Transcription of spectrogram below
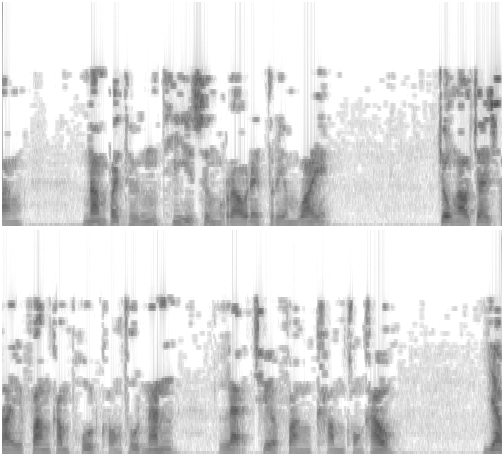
าง นำไปถึงที่ซึ่งเราได้เตรียมไว้ จงเอาใจใส่ฟังคำพูดของทูตนั้น และเชื่อฟังคำของเขา อย่า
